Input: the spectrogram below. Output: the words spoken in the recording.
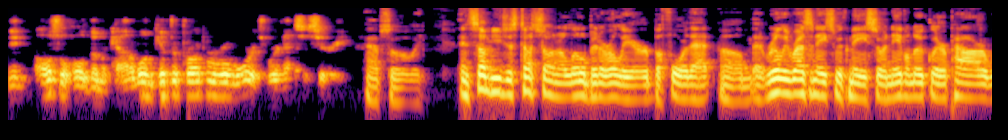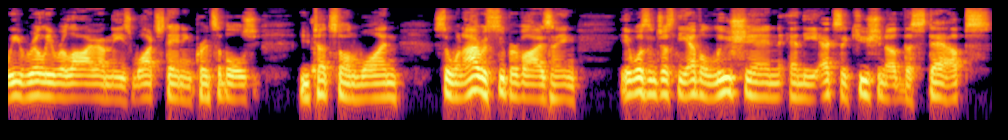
then also hold them accountable and give the proper rewards where necessary. Absolutely. And something you just touched on a little bit earlier before that, um, that really resonates with me. So in naval nuclear power, we really rely on these watch standing principles. You touched on one. So when I was supervising, it wasn't just the evolution and the execution of the steps.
